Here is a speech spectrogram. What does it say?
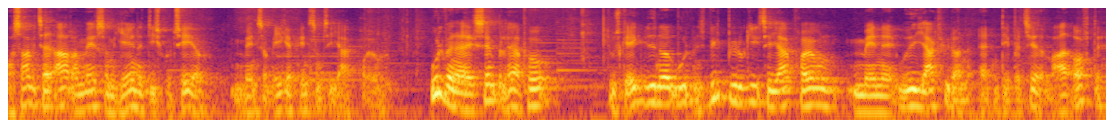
og så har vi taget arter med, som jægerne diskuterer, men som ikke er pensum til jagtprøven. Ulven er et eksempel herpå. Du skal ikke vide noget om ulvens vildbiologi til jagtprøven, men øh, ude i jagthytterne er den debatteret meget ofte,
